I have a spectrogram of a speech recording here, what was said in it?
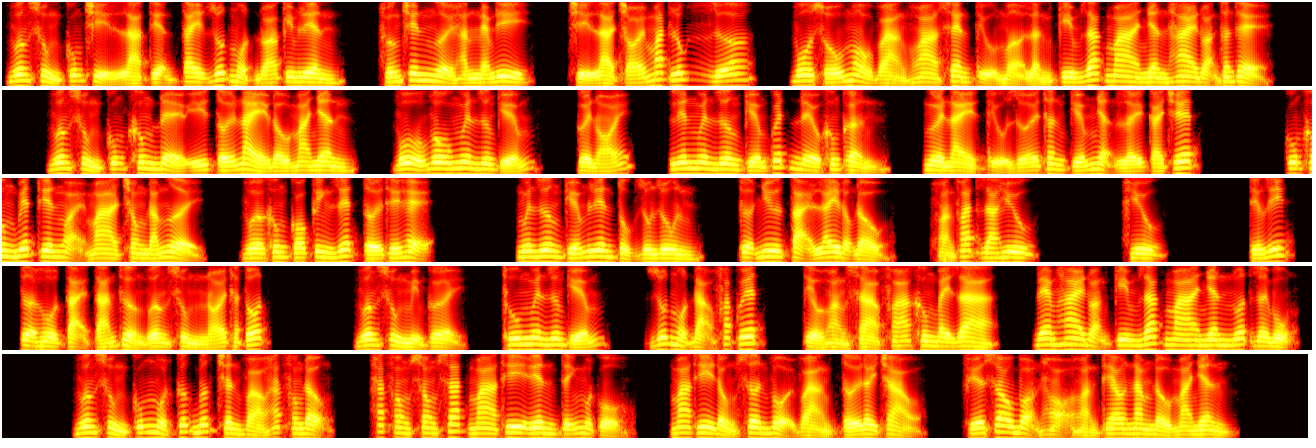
Vương Sùng cũng chỉ là tiện tay rút một đóa kim liên, hướng trên người hắn ném đi, chỉ là chói mắt lúc giữa, vô số màu vàng hoa sen tiểu mở lần kim giác ma nhân hai đoạn thân thể. Vương Sùng cũng không để ý tới này đầu ma nhân, vô vô nguyên dương kiếm, cười nói, liên nguyên dương kiếm quyết đều không cần, người này tiểu dưới thân kiếm nhận lấy cái chết. Cũng không biết thiên ngoại ma trong đám người, vừa không có kinh giết tới thế hệ. Nguyên dương kiếm liên tục run run, tựa như tại lay động đầu, hoàn phát ra hưu. Hưu. Tiếng rít, tựa hồ tại tán thưởng Vương Sùng nói thật tốt. Vương Sùng mỉm cười, thu nguyên dương kiếm, rút một đạo pháp quyết, tiểu hoàng xà phá không bay ra, đem hai đoạn kim giác ma nhân nuốt rơi bụng. Vương Sùng cũng một cước bước chân vào hát phong động, hát phong song sát ma thi yên tĩnh một cổ, ma thi đồng sơn vội vàng tới đây chào, phía sau bọn họ hoàn theo năm đầu ma nhân.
